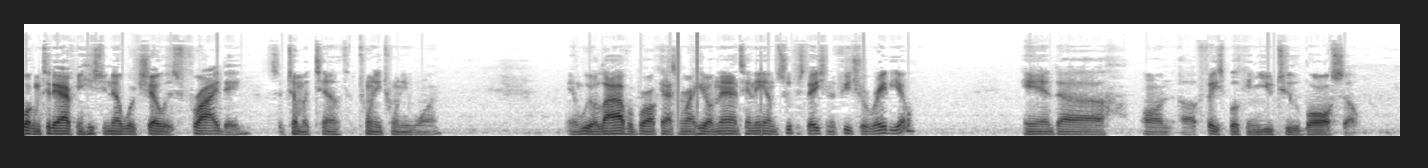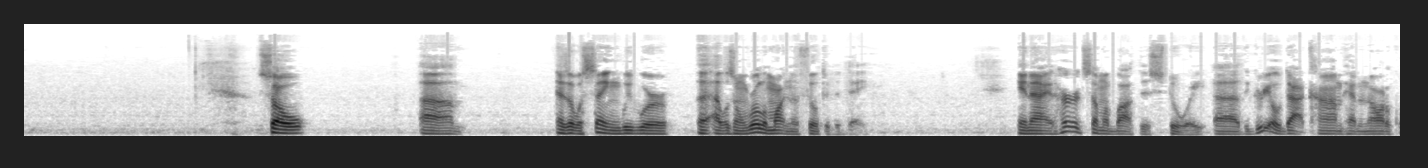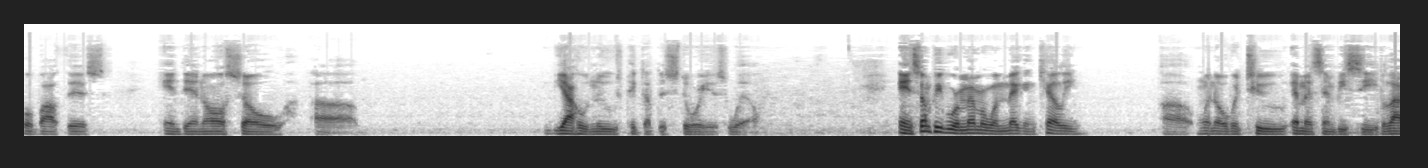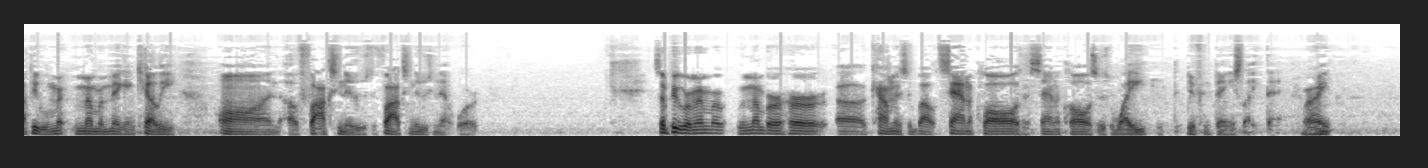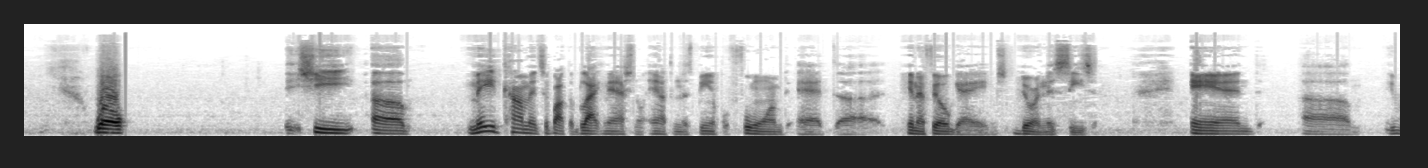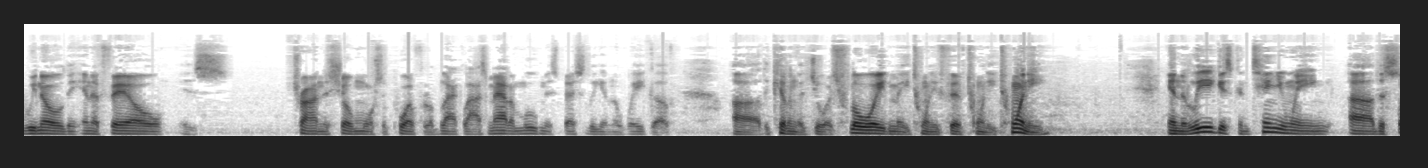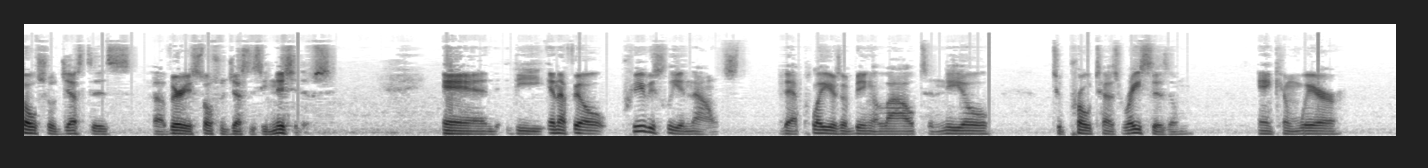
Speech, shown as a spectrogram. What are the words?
welcome to the African History Network show. It's Friday, September 10th, 2021. And we are live. We're broadcasting right here on 910 AM Superstation of Future Radio and uh, on uh, Facebook and YouTube also. So, um, as I was saying, we were, uh, I was on Roland Martin Unfiltered today. And I had heard some about this story. Uh, thegrio.com had an article about this and then also uh, Yahoo News picked up this story as well. And some people remember when Megyn Kelly uh, went over to MSNBC. But a lot of people me- remember Megyn Kelly on uh, Fox News, the Fox News Network. Some people remember remember her uh, comments about Santa Claus and Santa Claus is white, and different things like that, right? Well, she uh, made comments about the Black National Anthem that's being performed at uh, NFL games during this season. And um, we know the NFL is trying to show more support for the Black Lives Matter movement, especially in the wake of uh, the killing of George Floyd, May 25th, 2020. And the league is continuing uh, the social justice, uh, various social justice initiatives. And the NFL previously announced that players are being allowed to kneel to protest racism and can wear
